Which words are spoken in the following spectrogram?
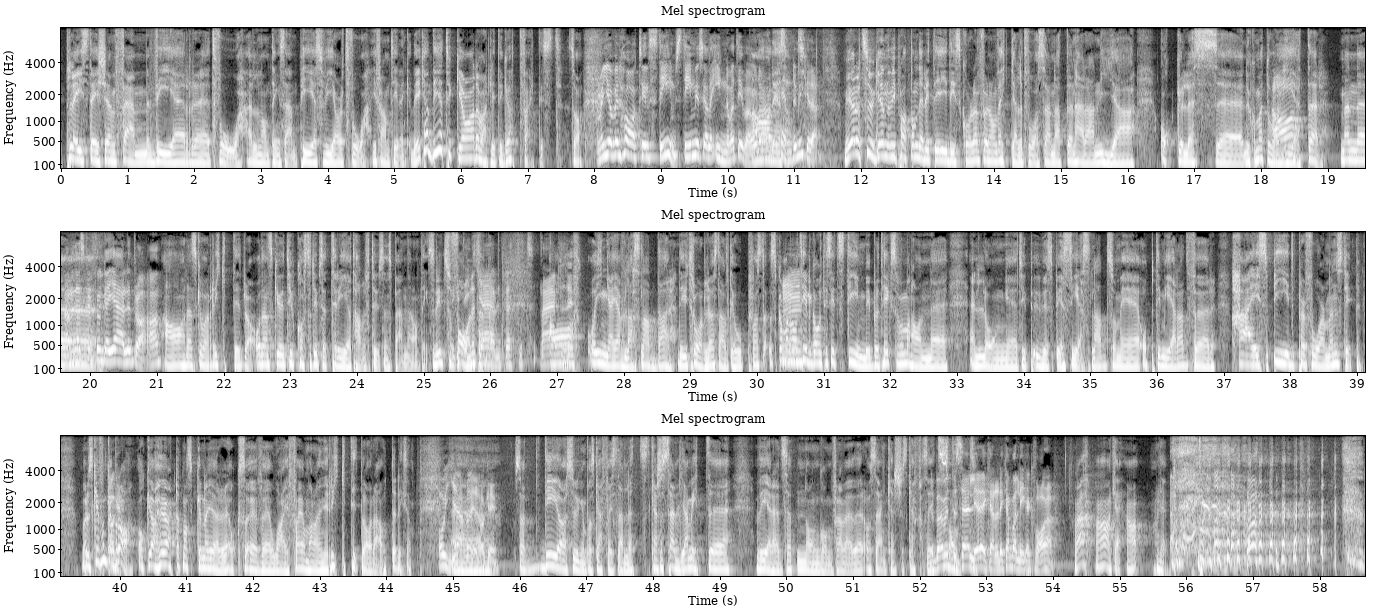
Playstation 5 VR 2 eller någonting sen. PSVR 2 i framtiden. Det, kan, det tycker jag hade varit lite gött faktiskt. Så. Men jag vill ha till Steam. Steam är så jävla innovativa och det, här det händer sant. mycket där. Men jag är rätt sugen. Vi pratade om det lite i Discorden för någon vecka eller två sedan. Att den här nya Oculus, eh, nu kommer jag inte ihåg vad den Ja. heter. Men, Ja, men den ska eh, funka jävligt bra. Ja. Ja, den ska vara riktigt bra. Och den ska ju typ kosta typ så här 3 500 spänn eller någonting. Så det är inte så Vilket farligt är heller. jävligt vettigt. Nej, Ja, precis. och inga jävla sladdar. Det är ju trådlöst alltihop. Fast ska man Mm. ha tillgång till sitt Steam-bibliotek så får man ha en, eh, en lång eh, typ USB-C-sladd som är optimerad för high speed performance. typ. Men det ska funka Okej. bra. Och jag har hört att man ska kunna göra det också över wifi om man har en riktigt bra router. Liksom. Oj, jävlar, Eh, okej. Så att det är jag sugen på att skaffa istället. Kanske sälja mitt eh, VR-headset någon gång framöver och sen kanske skaffa sig Du ett behöver sånt. inte sälja det, Kalle. Det kan bara ligga kvar här. Va? Ah, okej. Okej.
